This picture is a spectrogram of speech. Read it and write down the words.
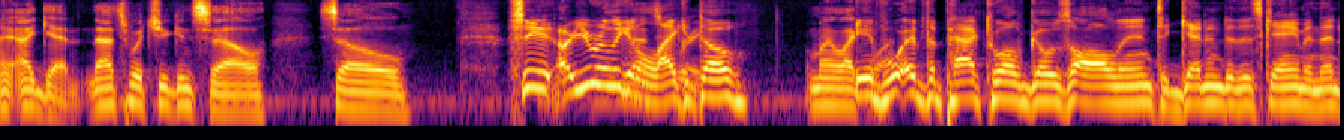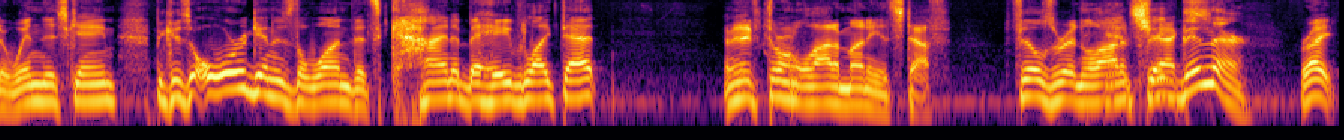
I, I get it. That's what you can sell. So, See, are you really going to like great. it though? am I like if, what? if the Pac-12 goes all in to get into this game and then to win this game, because Oregon is the one that's kind of behaved like that. I mean, they've thrown a lot of money at stuff. Phil's written a lot And of they've checks. been there. right?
